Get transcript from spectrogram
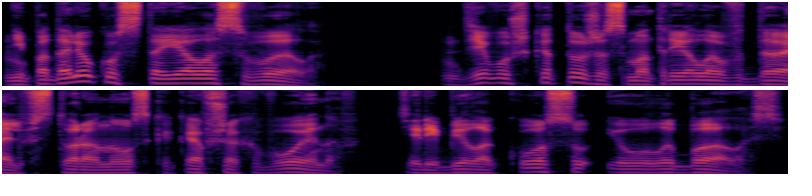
Неподалеку стояла Свела. Девушка тоже смотрела вдаль, в сторону ускакавших воинов, теребила косу и улыбалась.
